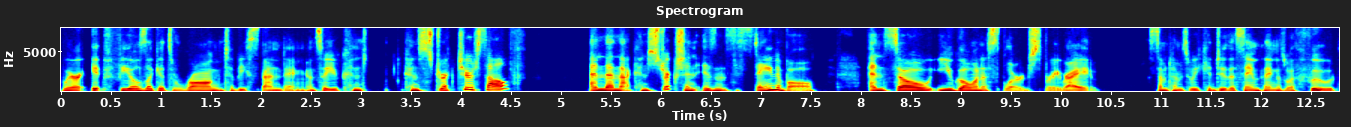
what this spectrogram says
where it feels like it's wrong to be spending. And so you can constrict yourself, and then that constriction isn't sustainable. And so you go on a splurge spree, right? Sometimes we can do the same things with food.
